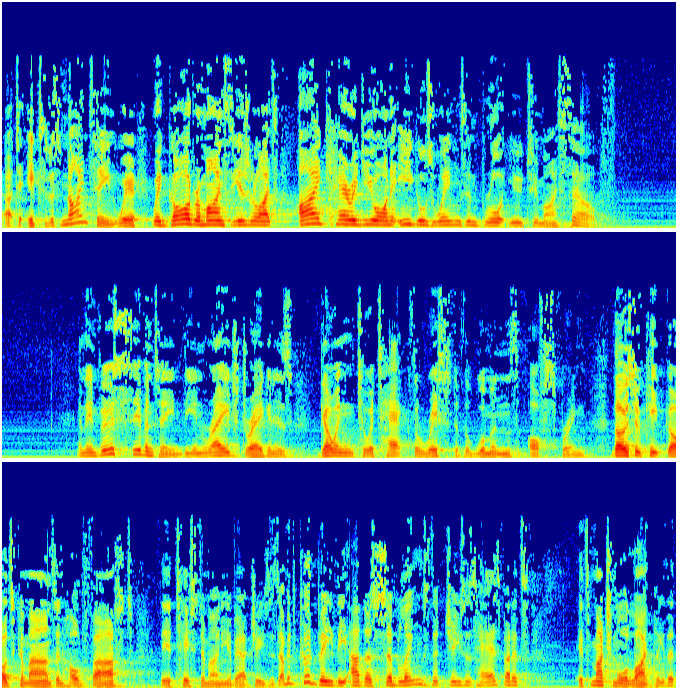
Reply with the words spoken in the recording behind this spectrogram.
uh, to Exodus 19, where, where God reminds the Israelites, I carried you on eagle's wings and brought you to myself. And then verse 17, the enraged dragon is going to attack the rest of the woman's offspring, those who keep God's commands and hold fast their testimony about Jesus. I mean, it could be the other siblings that Jesus has, but it's, it's much more likely that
